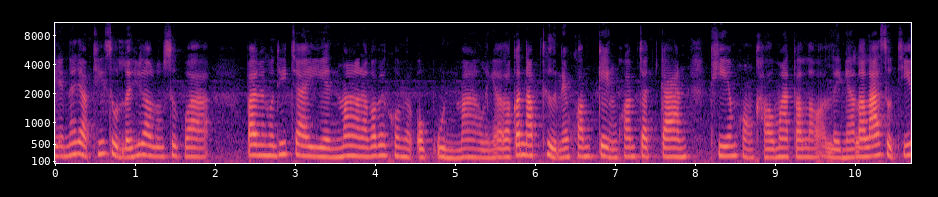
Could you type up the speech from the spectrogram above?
เย็นน่าจะแบบที่สุดเลยที่เรารู้สึกว่า ปานเป็นคนที่ใจเย็นมาก แล้วก็เป็นคนแบบอบอุ่นมากอะไรเงี้ย แล้วก็นับถือในความเก่งความจัดการทีมของเขามาตลอดอะไรเงี้ย แล้วล่าสุดที่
